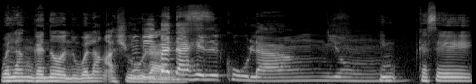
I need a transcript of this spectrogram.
Walang ganun, walang assurance. Hindi ba dahil kulang yung... Hin- kasi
